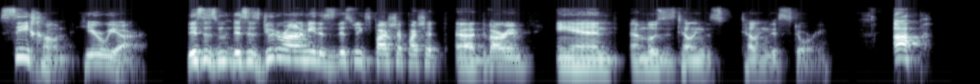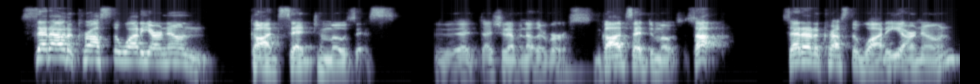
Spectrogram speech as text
Sichon. Here we are. This is this is Deuteronomy. This is this week's Parsha, Parsha uh, Devarim, and uh, Moses telling this telling this story. Up, set out across the Wadi Arnon. God said to Moses. I should have another verse. God said to Moses, Up, set out across the Wadi Arnon.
